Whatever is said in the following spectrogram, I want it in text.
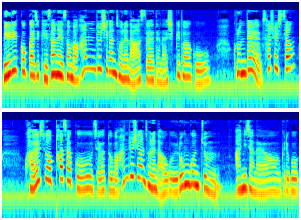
밀릴 것까지 계산해서 막 한두 시간 전에 나왔어야 되나 싶기도 하고 그런데 사실상 과외 수업 하자고 제가 또 막 한두 시간 전에 나오고 이런 건 좀 아니잖아요. 그리고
